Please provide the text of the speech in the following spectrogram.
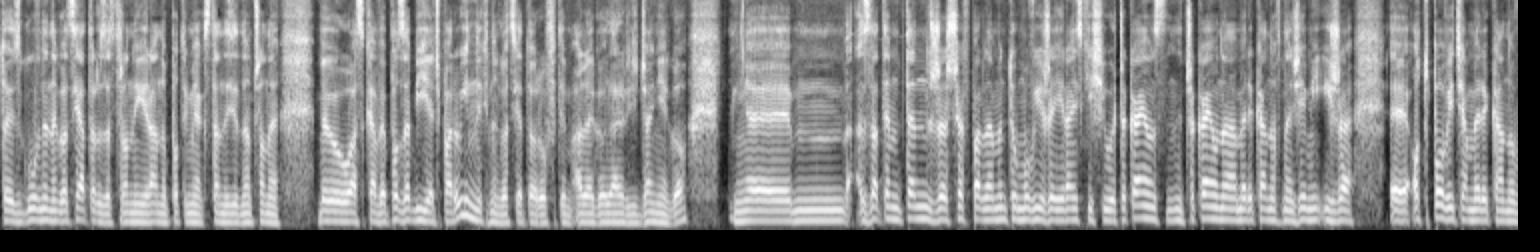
to jest główny negocjator ze strony Iranu po tym, jak Stany Zjednoczone były łaskawe pozabijać paru innych negocjatorów, w tym Alego Larijaniego. zatem ten, że szef parlamentu parlamentu mówi, że irańskie siły czekają, czekają na Amerykanów na ziemi i że e, odpowiedź Amerykanów,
